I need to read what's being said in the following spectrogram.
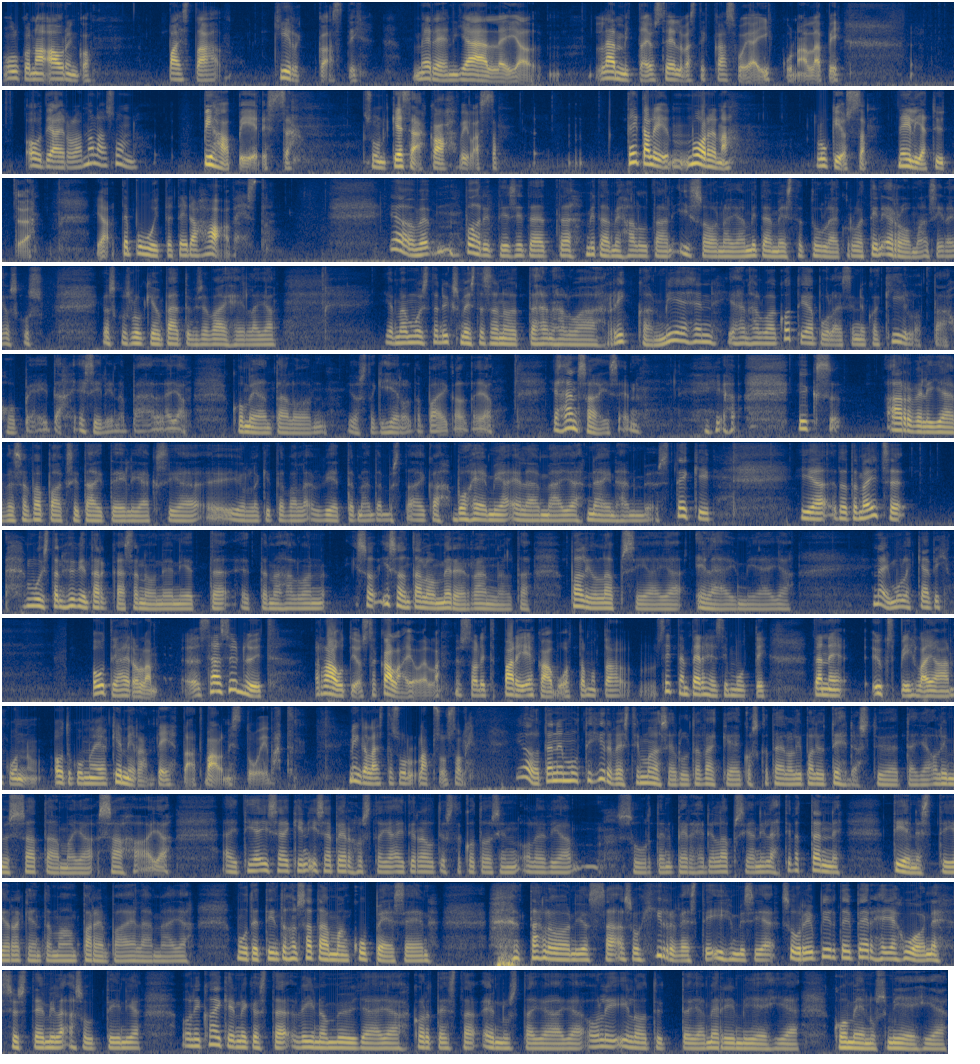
Ulkona aurinko paistaa kirkkaasti meren jäälle ja lämmittää jo selvästi kasvoja ikkunan läpi. Outi Airola, me ollaan sun pihapiirissä, sun kesäkahvilassa. Teitä oli nuorena lukiossa neljä tyttöä ja te puhuitte teidän haaveista. Joo, me pohdittiin sitä, että mitä me halutaan isona ja mitä meistä tulee, kun ruvettiin eroamaan siinä joskus, joskus lukion päättymisen vaiheilla. Ja, ja mä muistan, yksi meistä sanoi, että hän haluaa rikkaan miehen ja hän haluaa kotiapulaisen, joka kiillottaa hopeita esilina päällä ja komean talon jostakin hienolta paikalta. Ja, ja hän sai sen. Ja yksi arveli jäävänsä vapaaksi taiteilijaksi ja jollakin tavalla viettämään tämmöistä aika bohemia elämää ja näin hän myös teki. Ja tota, mä itse muistan hyvin tarkkaan sanoneeni, että, että mä haluan iso, ison talon meren rannalta, paljon lapsia ja eläimiä ja näin mulle kävi. Outi Airola, sä synnyit Rautiossa Kalajoella, jossa olit pari ekaa vuotta, mutta sitten perheesi muutti tänne yksi pihlajaan, kun Outokummun ja Kemiran tehtaat valmistuivat. Minkälaista sun lapsuus oli? Joo, tänne muutti hirveästi maaseudulta väkeä, koska täällä oli paljon tehdastyötä ja oli myös satama ja saha ja äiti ja isäkin, isä perhosta ja äiti Rautiosta kotoisin olevia suurten perheiden lapsia, niin lähtivät tänne tienestiin ja rakentamaan parempaa elämää ja muutettiin tuohon sataman kupeeseen taloon, jossa asui hirveästi ihmisiä. Suurin piirtein perhe- ja huone-systeemillä asuttiin ja oli kaikennäköistä viinonmyyjää ja korteista ennustajaa ja oli ilotyttöjä, merimiehiä, komennusmiehiä.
